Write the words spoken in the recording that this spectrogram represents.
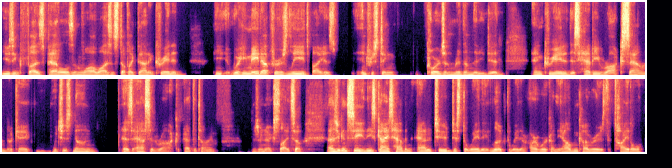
using fuzz pedals and wah wahs and stuff like that and created he where he made up for his leads by his interesting chords and rhythm that he did and created this heavy rock sound okay which is known as acid rock at the time. There's our next slide. So as you can see these guys have an attitude just the way they look the way their artwork on the album cover is the title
